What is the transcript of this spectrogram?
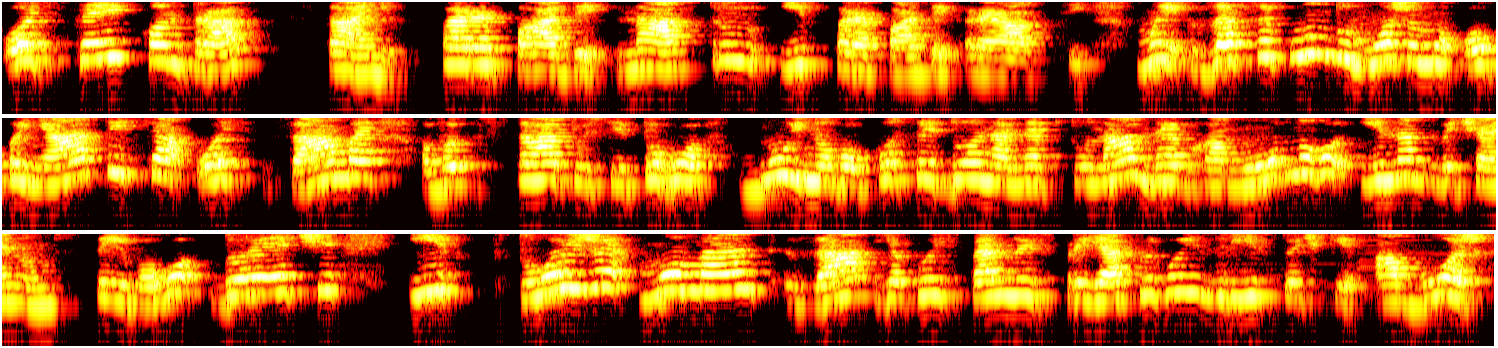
Ось цей контраст контраст станів, перепади настрою і перепади реакцій. Ми за секунду можемо опинятися ось саме в статусі того буйного Посейдона Нептуна, невгамовного і надзвичайно мстивого, до речі, і в той же момент за якоїсь певної сприятливої звісточки, або ж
